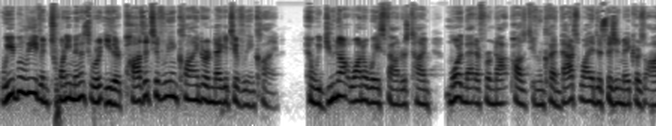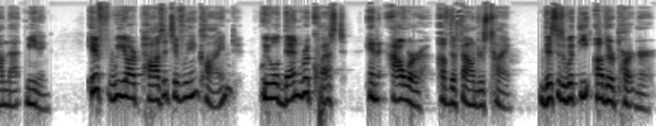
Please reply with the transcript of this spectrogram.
We believe in 20 minutes, we're either positively inclined or negatively inclined. And we do not want to waste founders' time more than that if we're not positively inclined. That's why a decision maker is on that meeting. If we are positively inclined, we will then request an hour of the founder's time. This is with the other partner.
